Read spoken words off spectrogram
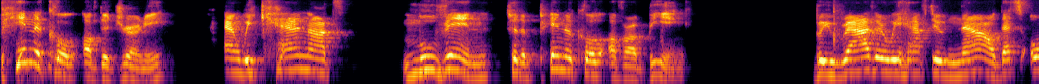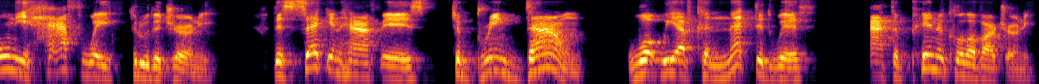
pinnacle of the journey, and we cannot move in to the pinnacle of our being. But rather, we have to now, that's only halfway through the journey. The second half is to bring down what we have connected with at the pinnacle of our journey.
